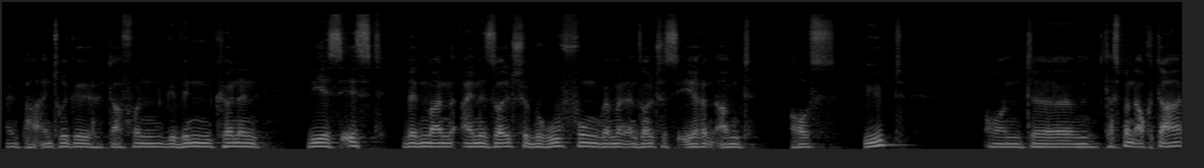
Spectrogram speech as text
ein paar Eindrücke davon gewinnen können, wie es ist, wenn man eine solche Berufung, wenn man ein solches Ehrenamt ausübt und äh, dass man auch da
